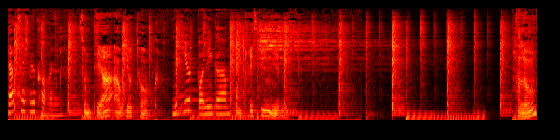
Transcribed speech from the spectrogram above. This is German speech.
Herzlich willkommen zum TA Audio Talk mit Jörg Bolliger und Christine Nierlich. Hallo.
